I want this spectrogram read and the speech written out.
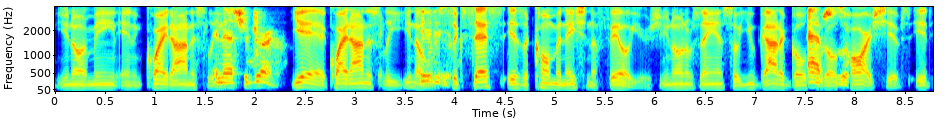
You know what I mean? And quite honestly, And that's your journey. yeah, quite honestly, you know, is. success is a culmination of failures. You know what I'm saying? So you got to go through those hardships. It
